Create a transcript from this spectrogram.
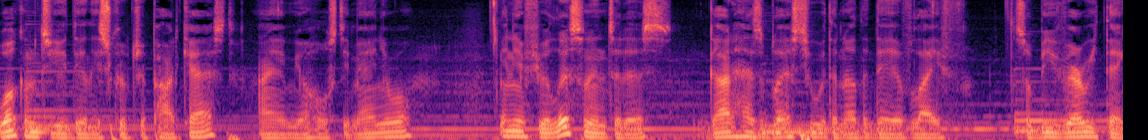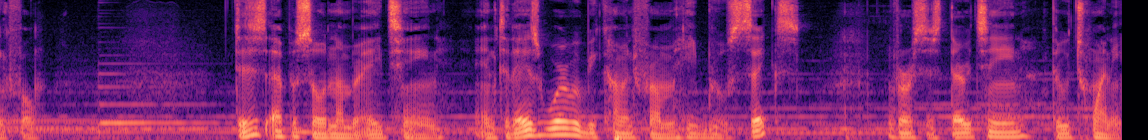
Welcome to your daily scripture podcast. I am your host, Emmanuel. And if you're listening to this, God has blessed you with another day of life. So be very thankful. This is episode number 18, and today's word will be coming from Hebrews 6, verses 13 through 20.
